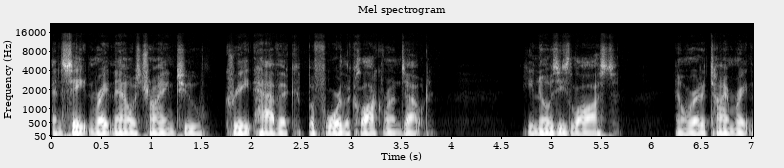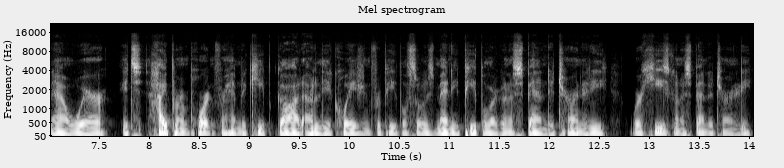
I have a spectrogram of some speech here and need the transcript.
And Satan right now is trying to create havoc before the clock runs out. He knows he's lost. And we're at a time right now where it's hyper important for him to keep God out of the equation for people. So as many people are going to spend eternity where he's going to spend eternity.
